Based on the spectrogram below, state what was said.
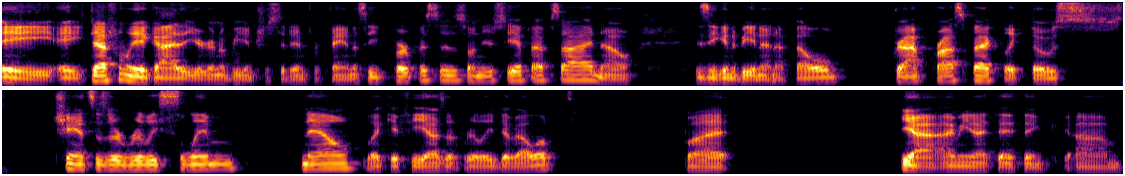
a a definitely a guy that you're going to be interested in for fantasy purposes on your CFF side. Now, is he going to be an NFL draft prospect? Like those chances are really slim now. Like if he hasn't really developed, but yeah, I mean, I, th- I think um,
